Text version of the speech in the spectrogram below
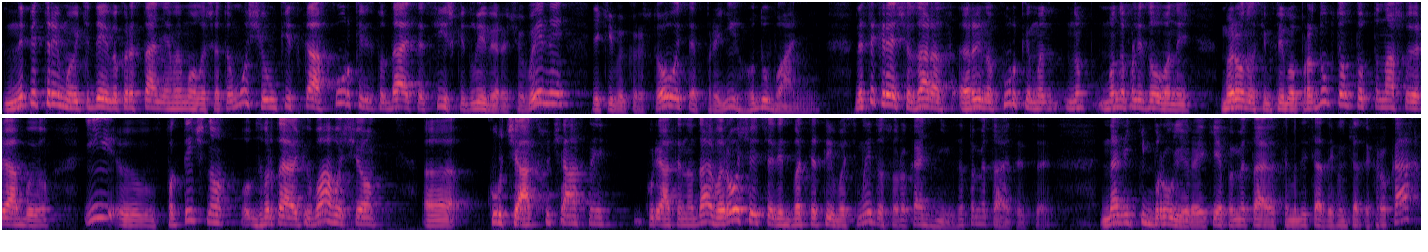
Не підтримують ідею використання ММО лише тому, що у кістках курки відкладаються всі шкідливі речовини, які використовуються при їх годуванні. Не секрет, що зараз ринок курки монополізований мироновським хлібопродуктом, тобто нашою рябою, і е, фактично звертають увагу, що е, курчак сучасний, курятина, да, вирощується від 28 до 40 днів. Запам'ятайте це. Навіть ті бройлери, які я пам'ятаю з 70-х 80-х роках,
